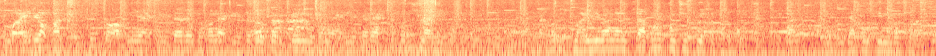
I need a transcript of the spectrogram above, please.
smiley offer করছে, তো আপনি এক লিটারে যখন এক লিটারের উপর তেল এক লিটারে একটা করে স্মাইলি একটা করে স্মাইলি মানে হচ্ছে আপনি পঁচিশ পয়সা পাবেন এটা আপনি যদি এখন তিন বছর আছে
